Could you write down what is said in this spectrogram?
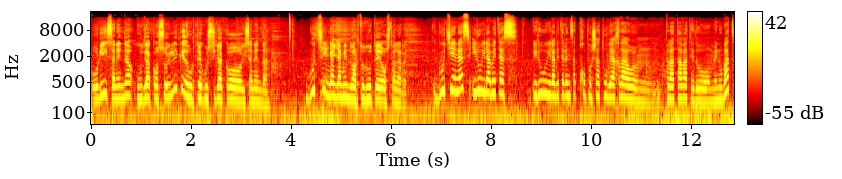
hori izanen da udako zoilik edo urte guztirako izanen da? Gutxi... Zin hartu dute ostalarrek? Gutienez, hiru hilabetez, hiru hilabeteren zat proposatu behar da um, plata bat edo menu bat.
